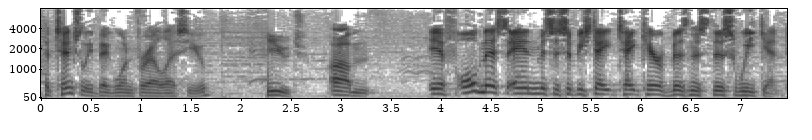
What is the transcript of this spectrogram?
Potentially big one for LSU. Huge. Um, if Ole Miss and Mississippi State take care of business this weekend,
